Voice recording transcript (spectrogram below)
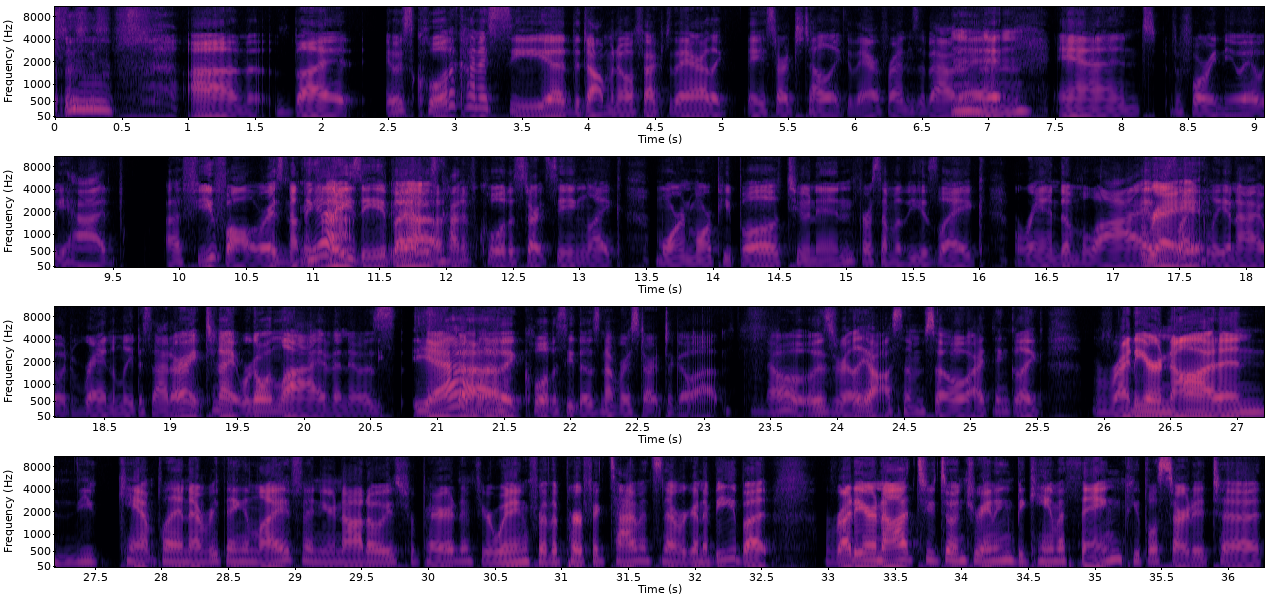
um, but it was cool to kind of see uh, the domino effect there. Like they start to tell like their friends about Mm-hmm. it, and before we knew it, we had a few followers. Nothing Yeah, crazy, but it was kind of cool to start seeing like more and more people tune in for some of these like random lives. Right. Like Lee and I would randomly decide, all right, tonight we're going live, and it was Yeah. definitely like cool to see those numbers start to go up. No, it was really awesome. So I think like ready or not, and you can't plan everything in life, and you're not always prepared. If you're waiting for the perfect time, it's never going to be. But ready or not, two tone training became a thing. People started to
